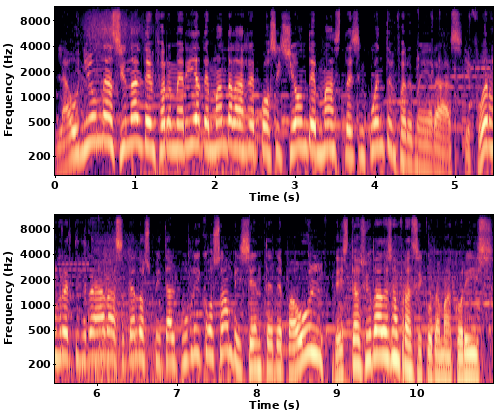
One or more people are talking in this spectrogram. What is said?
La Unión Nacional de Enfermería demanda la reposición de más de 50 enfermeras que fueron retiradas del Hospital Público San Vicente de Paul de esta ciudad de San Francisco de Macorís.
